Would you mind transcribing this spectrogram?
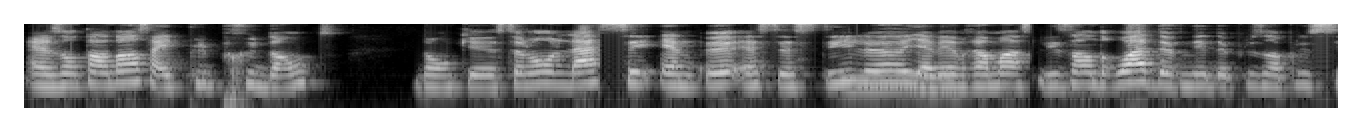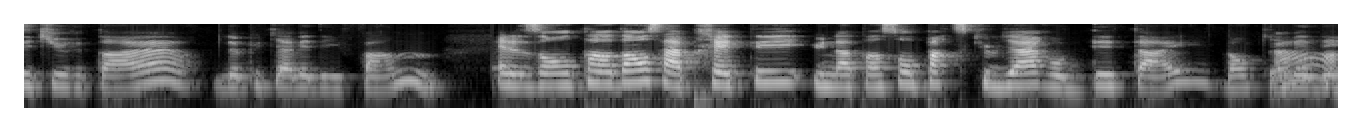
elles ont tendance à être plus prudentes. Donc euh, selon la CNESST, là, Mm. il y avait vraiment les endroits devenaient de plus en plus sécuritaires depuis qu'il y avait des femmes. Elles ont tendance à prêter une attention particulière aux détails. Donc il y avait Ah,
